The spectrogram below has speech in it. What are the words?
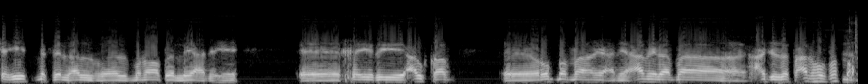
شهيد مثل المناضل يعني آه، خيري علقم آه، ربما يعني عمل ما عجزت عنه فقط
